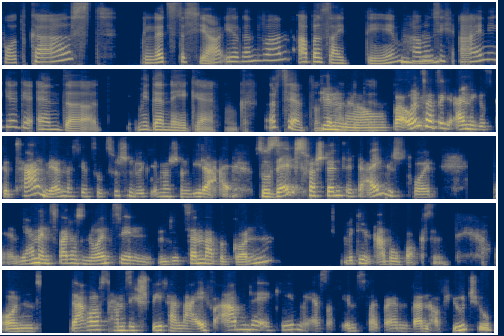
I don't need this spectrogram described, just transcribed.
Podcast letztes Jahr irgendwann, aber seitdem Mhm. haben sich einige geändert mit der Nähgang. Erzählt uns Genau. Bei uns hat sich einiges getan. Wir haben das jetzt so zwischendurch immer schon wieder so selbstverständlich eingestreut. Wir haben in 2019 im Dezember begonnen mit den Abo-Boxen. Und daraus haben sich später Live-Abende ergeben, erst auf Instagram, dann auf YouTube.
